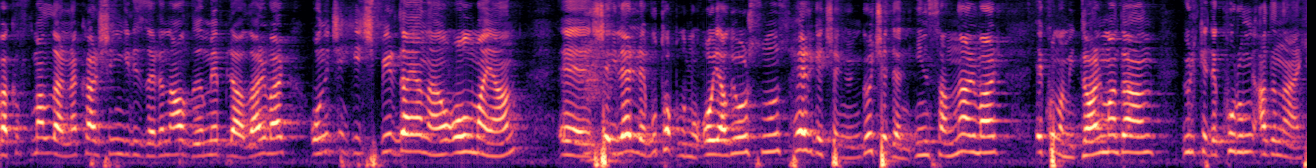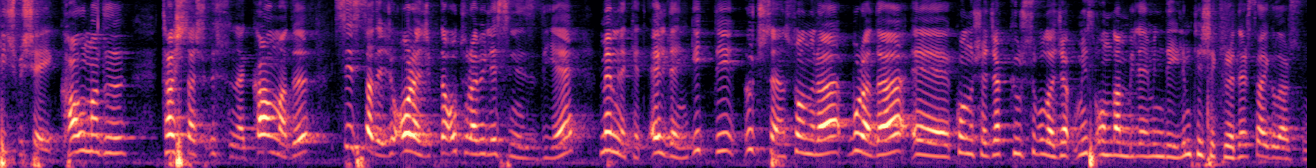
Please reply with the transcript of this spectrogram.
vakıf mallarına karşı İngilizlerin aldığı meblağlar var. Onun için hiçbir dayanağı olmayan e, şeylerle bu toplumu oyalıyorsunuz. Her geçen gün göç eden insanlar var. Ekonomi darmadan, ülkede kurum adına hiçbir şey kalmadı. Taş taş üstüne kalmadı. Siz sadece oracıkta oturabilirsiniz diye memleket elden gitti. Üç sene sonra burada e, konuşacak kürsü bulacak mıyız ondan bile emin değilim. Teşekkür eder, saygılar sunarım.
